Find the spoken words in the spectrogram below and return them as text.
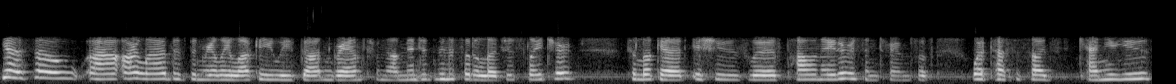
Yeah, so uh, our lab has been really lucky. We've gotten grants from the Minnesota legislature to look at issues with pollinators in terms of what pesticides can you use,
